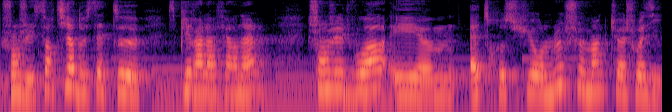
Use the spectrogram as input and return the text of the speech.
Changer, sortir de cette euh, spirale infernale, changer de voie et être sur le chemin que tu as choisi.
